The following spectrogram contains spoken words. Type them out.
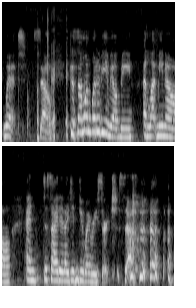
went. So, because okay. someone would have emailed me and let me know and decided I didn't do my research. So,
